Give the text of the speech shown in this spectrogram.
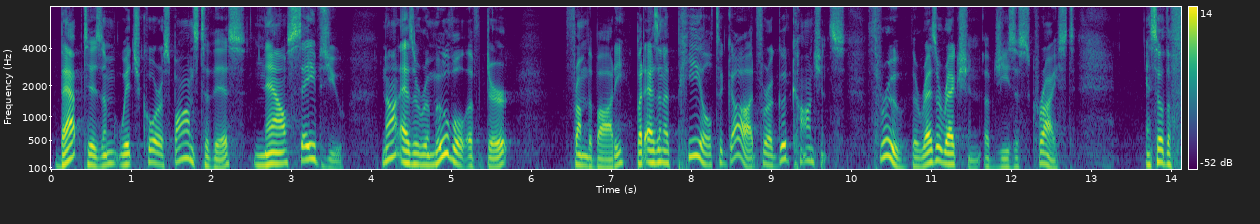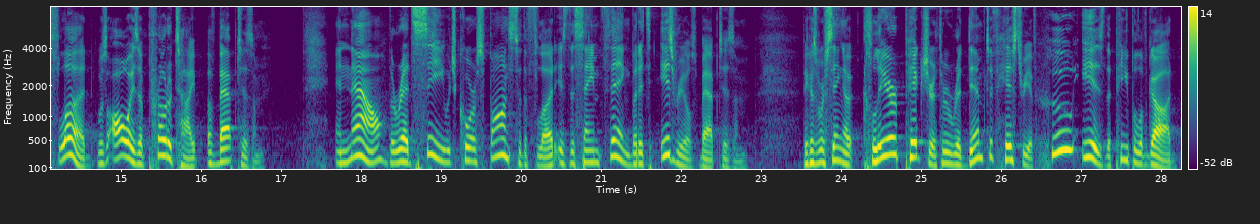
Baptism, which corresponds to this, now saves you, not as a removal of dirt from the body, but as an appeal to God for a good conscience through the resurrection of Jesus Christ. And so the flood was always a prototype of baptism. And now the Red Sea, which corresponds to the flood, is the same thing, but it's Israel's baptism. Because we're seeing a clear picture through redemptive history of who is the people of God.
